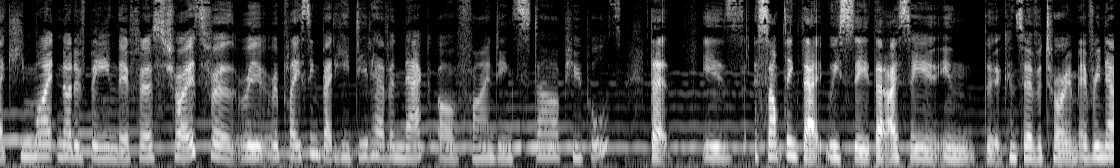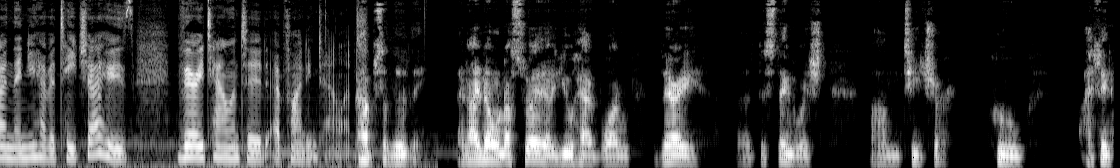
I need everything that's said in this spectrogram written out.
Like he might not have been their first choice for re- replacing, but he did have a knack of finding star pupils. That is something that we see, that I see in the conservatorium. Every now and then, you have a teacher who's very talented at finding talent. Absolutely. And I know in Australia you had one very uh, distinguished um, teacher who I think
